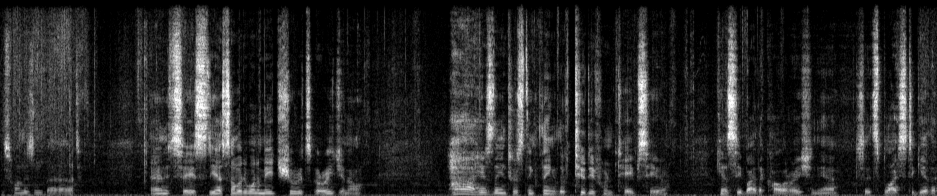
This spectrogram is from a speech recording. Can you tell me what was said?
This one isn't bad. And it says, yeah, somebody want to make sure it's original. Ah, here's the interesting thing. The two different tapes here. You can see by the coloration, yeah? So it's spliced together.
